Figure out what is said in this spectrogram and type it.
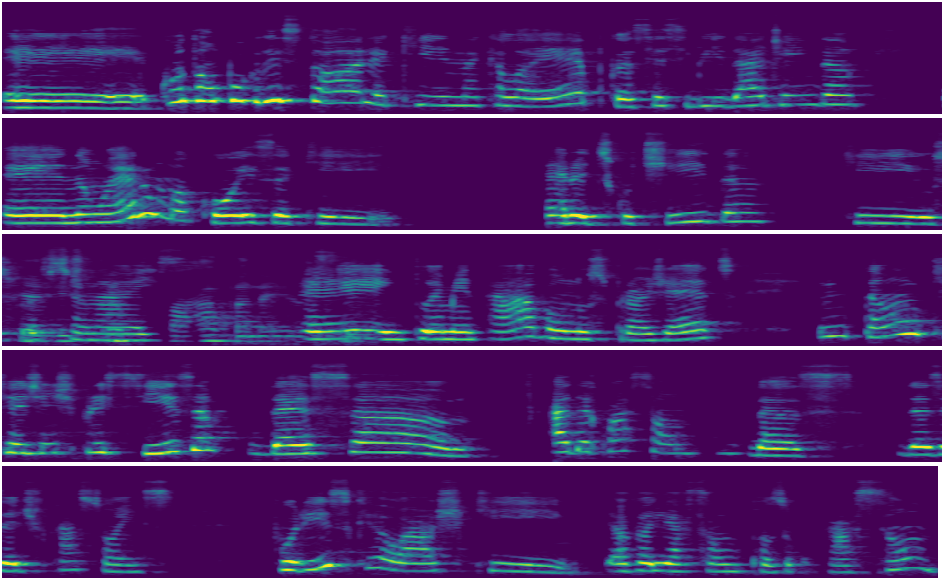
é, contar um pouco da história, que naquela época a acessibilidade ainda é, não era uma coisa que era discutida, que os profissionais né, é, assim. implementavam nos projetos. Então, que a gente precisa dessa adequação das, das edificações. Por isso que eu acho que a avaliação pós-ocupação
